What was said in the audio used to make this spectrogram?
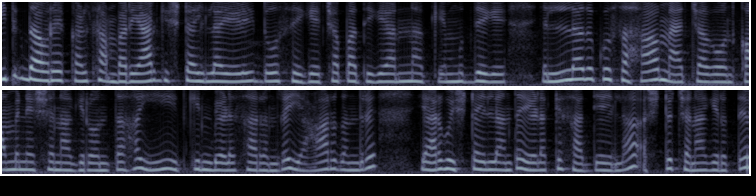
ಹಿತಕ್ದ ಸಾಂಬಾರ್ ಸಾಂಬಾರು ಯಾರಿಗಿಷ್ಟ ಇಲ್ಲ ಹೇಳಿ ದೋಸೆಗೆ, ಚಪಾತಿಗೆ, ಅನ್ನಕ್ಕೆ, ಮುದ್ದೆಗೆ ಎಲ್ಲದಕ್ಕೂ ಸಹ ಮ್ಯಾಚ್ ಆಗೋ ಒಂದು ಕಾಂಬಿನೇಷನ್ ಆಗಿರುವಂತಹ ಈ ಹಿತ್ಕಿನ ಬೇಳೆ ಸಾರು ಅಂದರೆ ಯಾರಿಗಂದರೆ ಯಾರಿಗೂ ಇಷ್ಟ ಇಲ್ಲ ಅಂತ ಹೇಳೋಕ್ಕೆ ಸಾಧ್ಯ ಇಲ್ಲ. ಅಷ್ಟು ಚೆನ್ನಾಗಿರುತ್ತೆ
